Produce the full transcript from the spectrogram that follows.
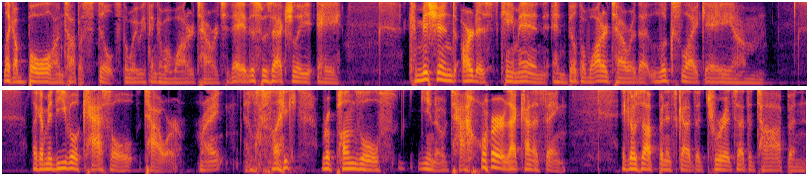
like a bowl on top of stilts, the way we think of a water tower today. This was actually a commissioned artist came in and built a water tower that looks like a um, like a medieval castle tower, right? It looks like Rapunzel's, you know, tower, that kind of thing. It goes up and it's got the turrets at the top, and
